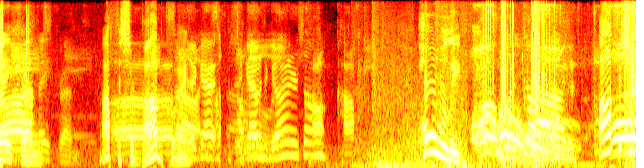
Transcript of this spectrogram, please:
Uh, friend. Officer uh, Bob Is Quay. there a guy, is guy with a gun or something? Co- coffee. Holy Oh, God! officer!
